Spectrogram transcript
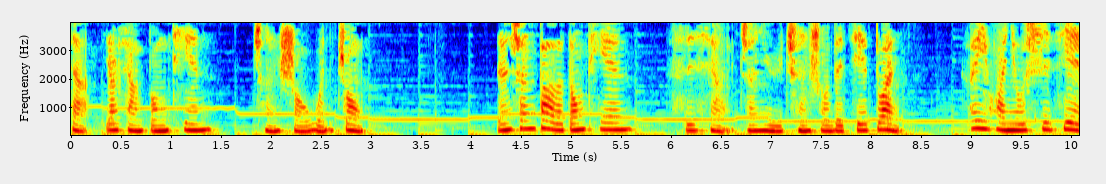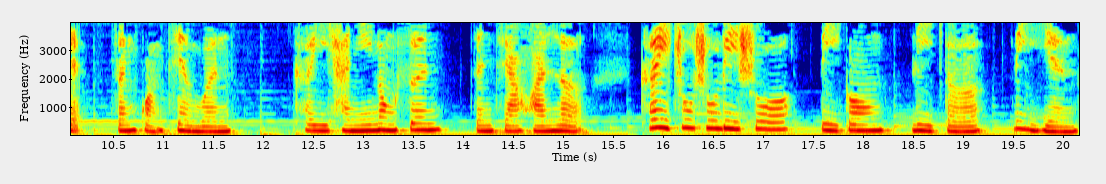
想要像冬天，成熟稳重。人生到了冬天，思想臻于成熟的阶段，可以环游世界，增广见闻；可以含饴弄孙，增加欢乐；可以著书立说，立功立德立言。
